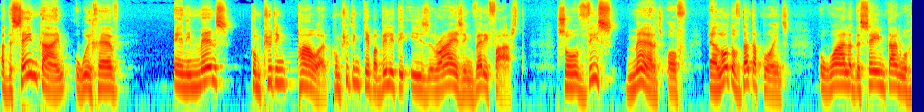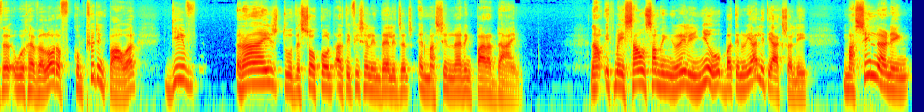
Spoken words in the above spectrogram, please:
At the same time, we have an immense computing power, computing capability is rising very fast. So this merge of a lot of data points, while at the same time we have a lot of computing power, give rise to the so-called artificial intelligence and machine learning paradigm. Now, it may sound something really new, but in reality, actually, machine learning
